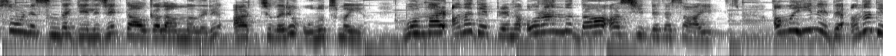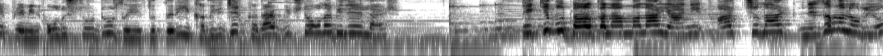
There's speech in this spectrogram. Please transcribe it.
sonrasında gelecek dalgalanmaları, artçıları unutmayın. Bunlar ana depreme oranla daha az şiddete sahiptir. Ama yine de ana depremin oluşturduğu zayıflıkları yıkabilecek kadar güçlü olabilirler. Peki bu dalgalanmalar yani artçılar ne zaman oluyor?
